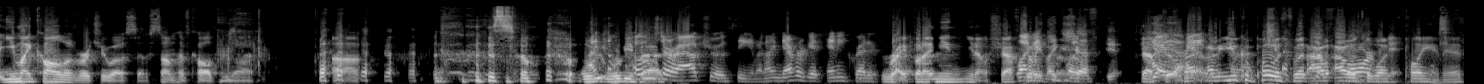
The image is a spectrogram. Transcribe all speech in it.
you might call him a virtuoso. Some have called him that. Uh, so I we'll, we'll be back. composed our outro theme, and I never get any credit for Right, it. but I mean, you know, Chef. Well, I I mean, like. Chef did. Chef yeah, did. yeah. I, I mean, you composed, but I, I was the one it. playing it.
